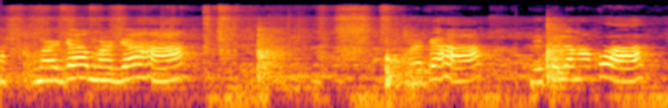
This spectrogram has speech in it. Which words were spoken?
Marga, Marga ha? Marga ha? Dito lang ako ha?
